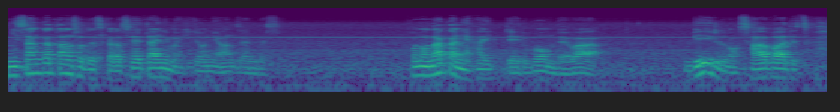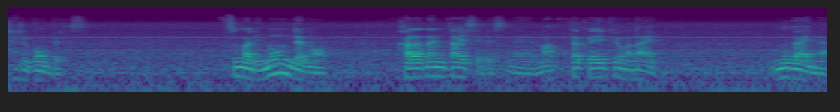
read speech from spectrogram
二酸化炭素ですから生態にも非常に安全です。この中に入っているボンベはビールのサーバーで使われるボンベです。つまり飲んでも体に対してですね全く影響がない。無害な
